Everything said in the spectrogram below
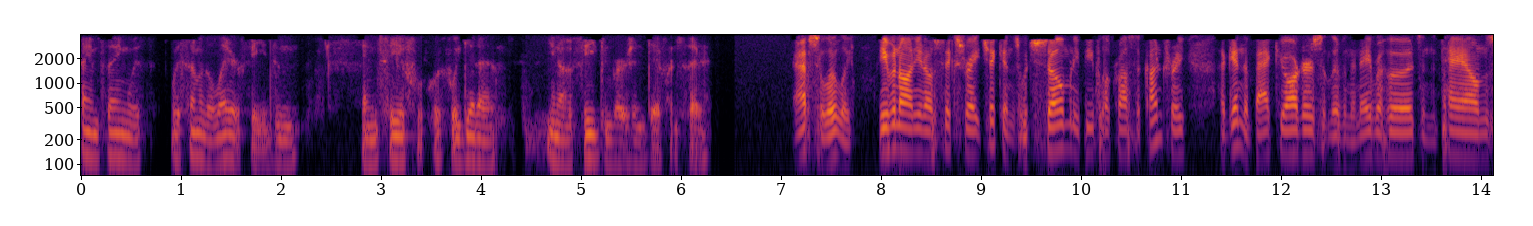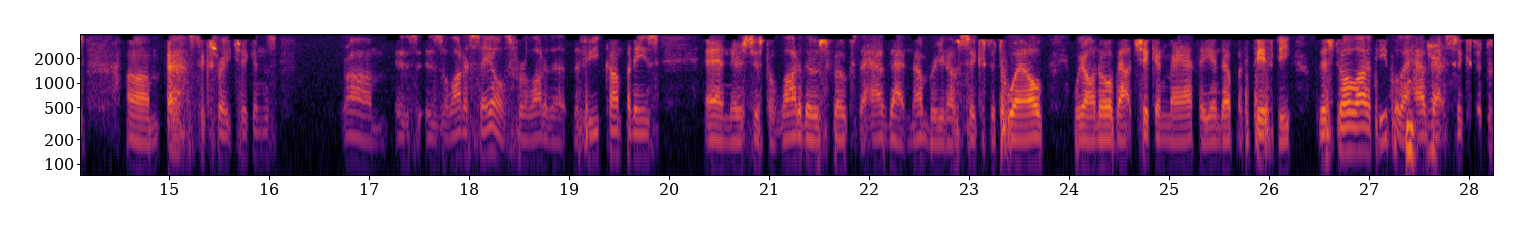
same thing with with some of the layer feeds and and see if if we get a you know a feed conversion difference there. Absolutely. Even on, you know, six or eight chickens, which so many people across the country, again, the backyarders that live in the neighborhoods and the towns, um, six or eight chickens um, is is a lot of sales for a lot of the, the feed companies. And there's just a lot of those folks that have that number, you know, six to twelve. We all know about chicken math; they end up with fifty. But there's still a lot of people that have Yeah. that six to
